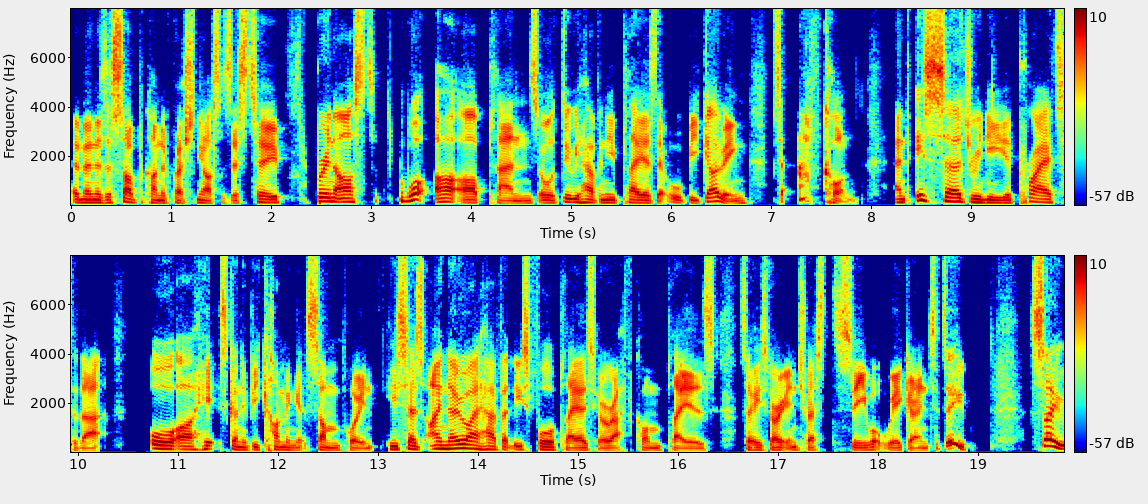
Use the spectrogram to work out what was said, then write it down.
and then there's a sub kind of question he asked us this too. Bryn asked, What are our plans, or do we have any players that will be going to AFCON? And is surgery needed prior to that? or are hits going to be coming at some point? He says, I know I have at least four players who are AFCON players, so he's very interested to see what we're going to do. So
